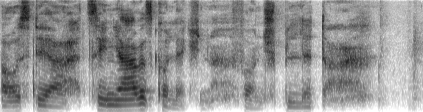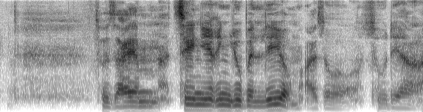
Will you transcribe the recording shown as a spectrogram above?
Aus der 10-Jahres-Collection von Splitter. Zu seinem 10-jährigen Jubiläum, also zu der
